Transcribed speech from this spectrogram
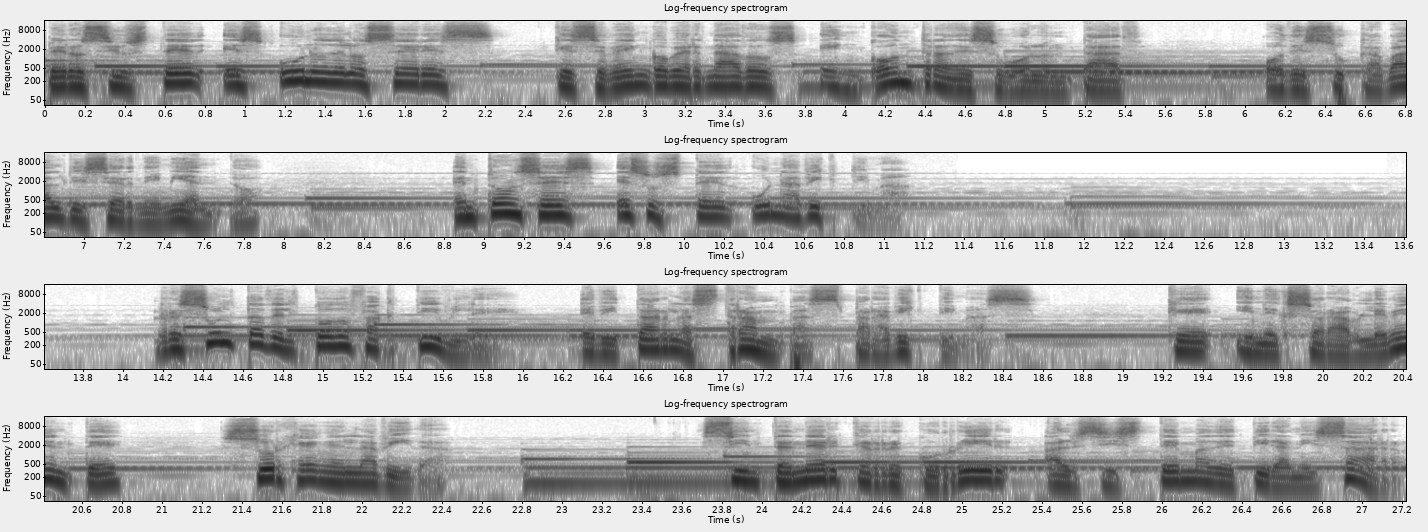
Pero si usted es uno de los seres que se ven gobernados en contra de su voluntad o de su cabal discernimiento, entonces es usted una víctima. resulta del todo factible evitar las trampas para víctimas que inexorablemente surgen en la vida, sin tener que recurrir al sistema de tiranizar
